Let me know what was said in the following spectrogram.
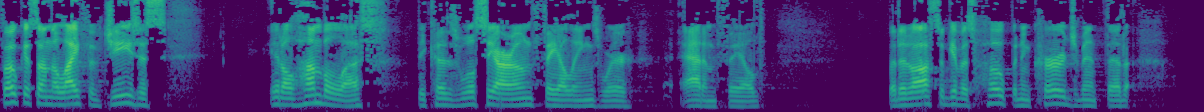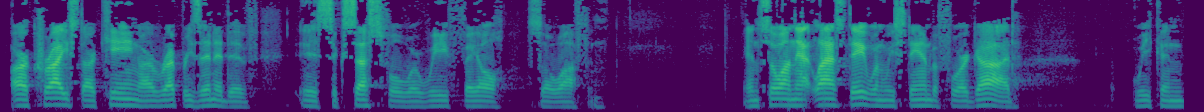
focus on the life of Jesus, it'll humble us because we'll see our own failings where Adam failed. But it'll also give us hope and encouragement that our Christ, our King, our representative, is successful where we fail so often. And so on that last day when we stand before God, we can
